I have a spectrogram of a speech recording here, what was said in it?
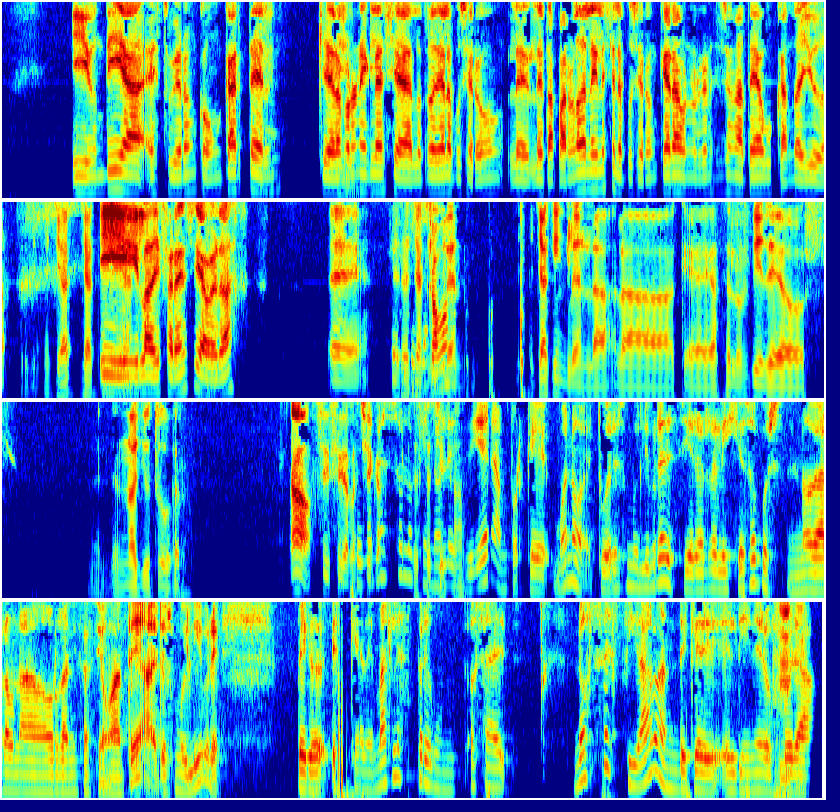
y un día estuvieron con un cartel que era Sí. para una iglesia, el otro día le pusieron, le, le taparon lo de la iglesia y le pusieron que era una organización atea buscando ayuda. Jack Y la diferencia, ¿verdad? Eh, Era Sí, Jackie ¿Cómo? Glenn. Jackie Glenn, la, la que hace los vídeos, una youtuber. Ah, sí, sí, de la Pero chica. no es solo que no chica. les dieran, porque, bueno, tú eres muy libre de si eres religioso, pues no dar a una organización atea, eres muy libre. Pero es que además les preguntó, o sea, no se fiaban de que el dinero fuera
